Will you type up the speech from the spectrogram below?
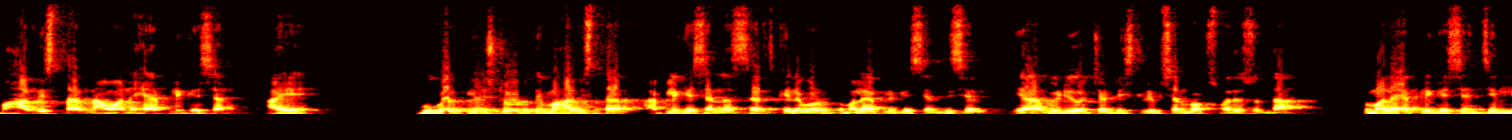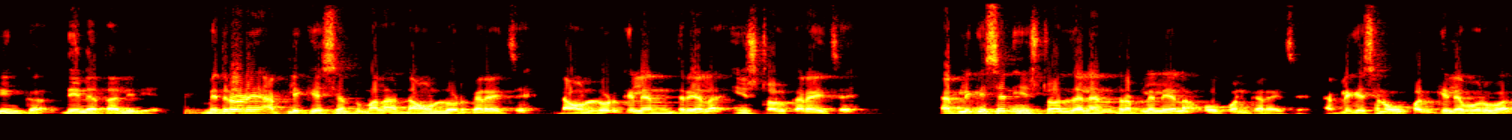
महाविस्तार नावाने हे ऍप्लिकेशन आहे. गुगल प्ले स्टोअरवरती महाविस्तार ऍप्लिकेशनला सर्च केल्यावर तुम्हाला ऍप्लिकेशन दिसेल. या व्हिडिओच्या डिस्क्रिप्शन बॉक्समध्ये सुद्धा तुम्हाला ऍप्लिकेशनची लिंक देण्यात आलेली आहे. मित्रांनो ऍप्लिकेशन तुम्हाला डाउनलोड करायचे डाउनलोड केल्यानंतर याला इन्स्टॉल करायचे ऍप्लिकेशन इन्स्टॉल झाल्यानंतर आपल्याला याला ओपन करायचे ऍप्लिकेशन ओपन केल्याबरोबर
